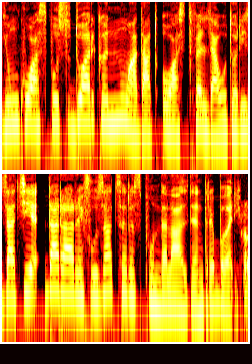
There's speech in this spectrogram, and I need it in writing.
Iuncu a spus doar că nu a dat o astfel de autorizație, dar a refuzat să răspundă la alte întrebări. Ca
